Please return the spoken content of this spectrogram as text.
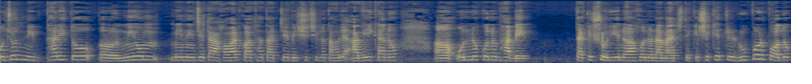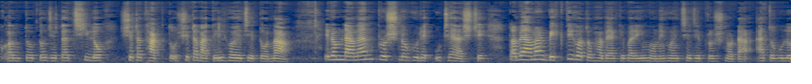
ওজন নির্ধারিত নিয়ম মেনে যেটা হওয়ার কথা তার চেয়ে বেশি ছিল, তাহলে আগেই কেন অন্য কোনোভাবে তাকে সরিয়ে নেওয়া হলো না ম্যাচ থেকে। সেক্ষেত্রে রূপোর পদক অন্তত যেটা ছিল, সেটা থাকতো, সেটা বাতিল হয়ে যেত না। এরম নানান প্রশ্ন ঘুরে উঠে আসছে। তবে আমার ব্যক্তিগতভাবে একেবারেই মনে হয়েছে যে প্রশ্নটা, এতগুলো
